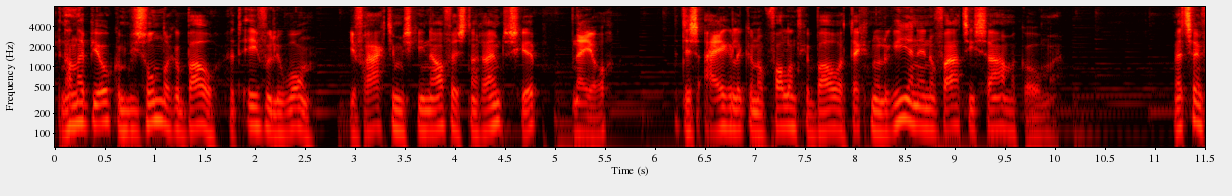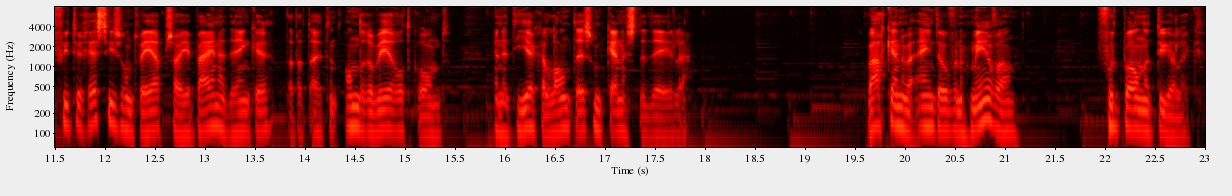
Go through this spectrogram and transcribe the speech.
En dan heb je ook een bijzonder gebouw, het Evoluon. Je vraagt je misschien af, is het een ruimteschip? Nee hoor. Het is eigenlijk een opvallend gebouw waar technologie en innovatie samenkomen. Met zijn futuristisch ontwerp zou je bijna denken dat het uit een andere wereld komt en het hier geland is om kennis te delen. Waar kennen we Eindhoven nog meer van? Voetbal natuurlijk.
